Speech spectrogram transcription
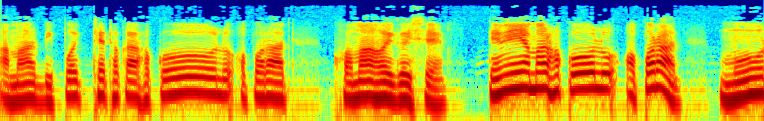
আমাৰ বিপক্ষে থকা সকলো অপৰাধ ক্ষমা হৈ গৈছে। তেৱেই আমাৰ সকলো অপৰাধ মূৰ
